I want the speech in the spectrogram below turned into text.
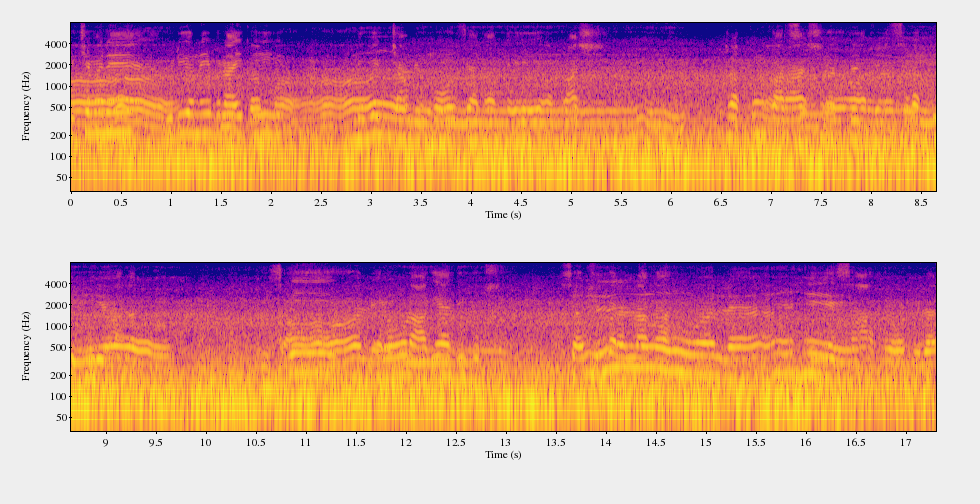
पीछे मैंने वीडियो नहीं बनाई थी। क्योंकि बहुत ज़्यादा थे और रश ट्रकों का रश और सड़क की बुरी हालत। रोड आ गया थी कुछ। शुक्र अल्लाह का साफ़ रोड मिला।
